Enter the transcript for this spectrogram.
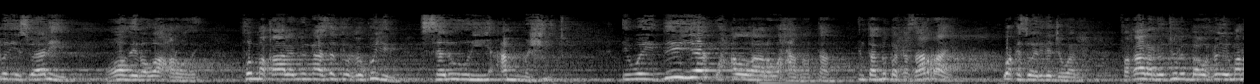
badiyey su'aalihii qadiba waa carooday uma qaala linaas dadkii wuxuu ku yidhi saluunii cama shi'tum iweydiiya wax allaala waxaad rabtaan intaan mimbarka saarrahay wax kasta waa inaga jawaabi faqaala rajulun baa wuxuu yidhi man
